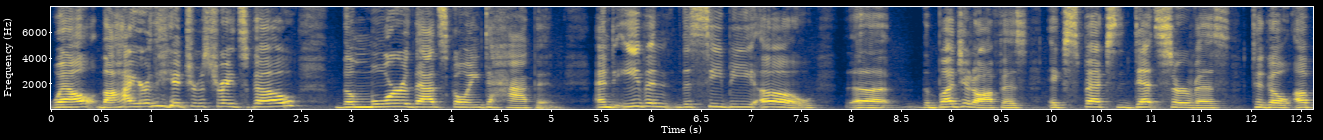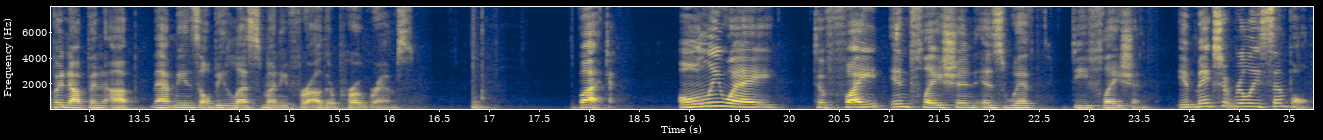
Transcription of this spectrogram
Well, the higher the interest rates go, the more that's going to happen. And even the CBO, uh, the budget office, expects debt service to go up and up and up. That means there'll be less money for other programs. But only way to fight inflation is with deflation. It makes it really simple.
